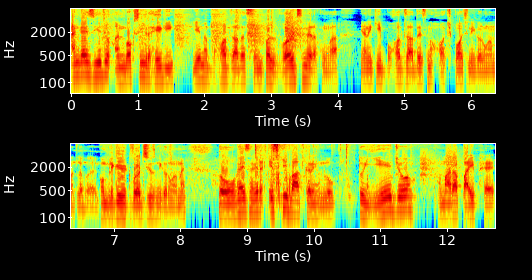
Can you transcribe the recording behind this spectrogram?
एंड गाइज़ ये जो अनबॉक्सिंग रहेगी, ये मैं बहुत ज़्यादा सिंपल वर्ड्स में रखूँगा, यानी कि बहुत ज़्यादा इसमें हॉच पॉच नहीं करूँगा मतलब कॉम्प्लिकेटेड वर्ड्स यूज़ नहीं करूँगा मैं। तो गाइस अगर इसकी बात करें हम लोग तो ये जो हमारा पाइप है,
